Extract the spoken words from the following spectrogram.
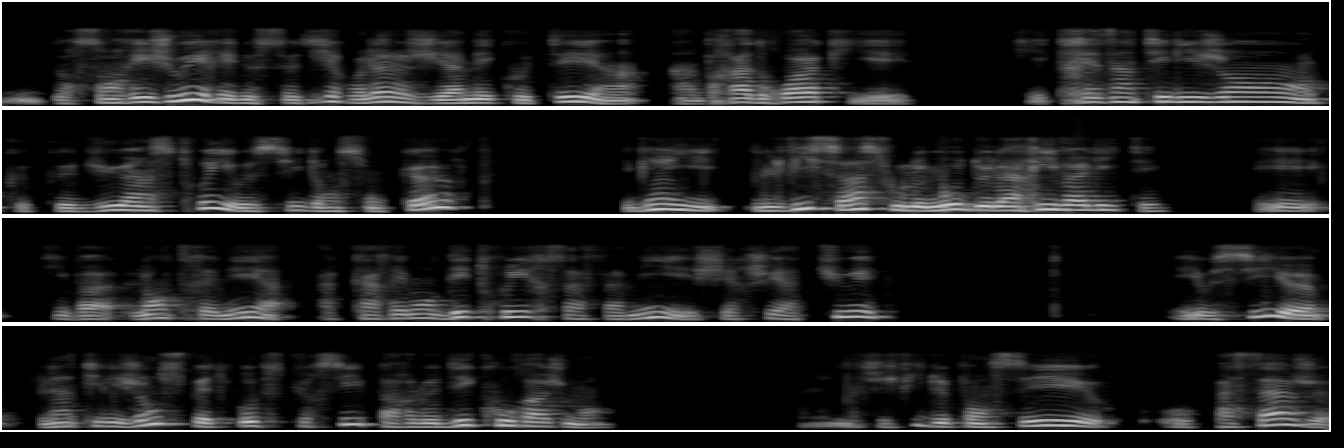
de s'en réjouir et de se dire, voilà, j'ai à mes côtés un, bras droit qui est, qui est très intelligent, que, Dieu instruit aussi dans son cœur, eh bien, il, il, vit ça sous le mot de la rivalité. Et qui va l'entraîner à, carrément détruire sa famille et chercher à tuer. Et aussi, euh, l'intelligence peut être obscurcie par le découragement. Il suffit de penser au passage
